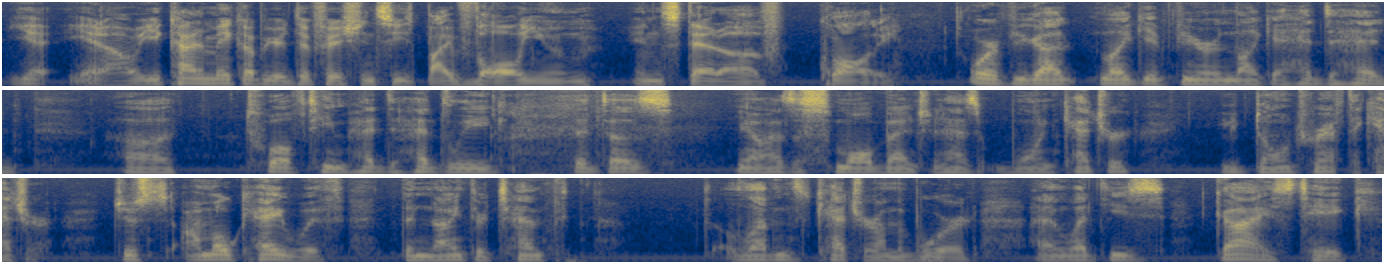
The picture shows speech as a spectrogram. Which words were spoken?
yeah, you know, you kind of make up your deficiencies by volume instead of quality. Or if you got like if you're in like a head to head, uh, twelve team head to head league that does you know has a small bench and has one catcher, you don't draft a catcher. Just I'm okay with the ninth or tenth, eleventh catcher on the board, and let these guys take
